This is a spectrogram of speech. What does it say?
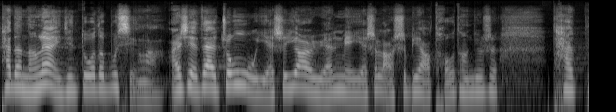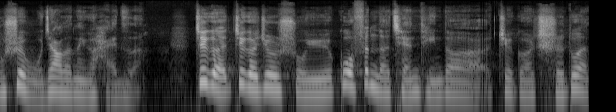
他的能量已经多的不行了，而且在中午也是幼儿园里面也是老师比较头疼，就是他不睡午觉的那个孩子。这个这个就是属于过分的前庭的这个迟钝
